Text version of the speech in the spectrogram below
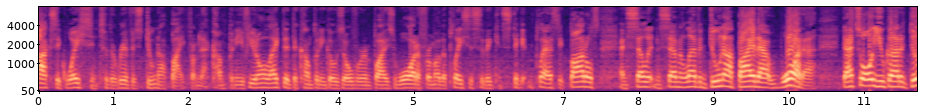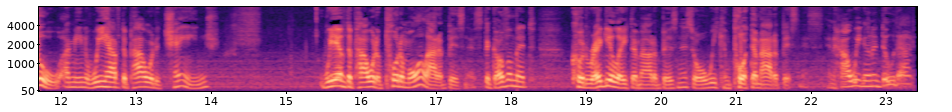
toxic waste into the rivers, do not buy from that company. If you don't like that the company goes over and buys water from other places so they can stick it in plastic bottles and sell it in 7 Eleven, do not buy that water. That's all you got to do. I mean, we have the power to change. We have the power to put them all out of business. The government could regulate them out of business or we can put them out of business. And how are we going to do that?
